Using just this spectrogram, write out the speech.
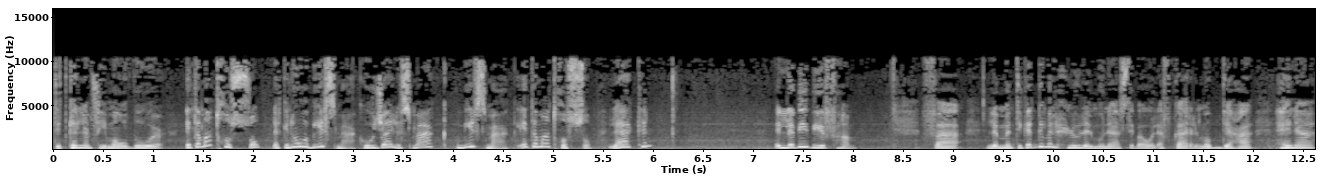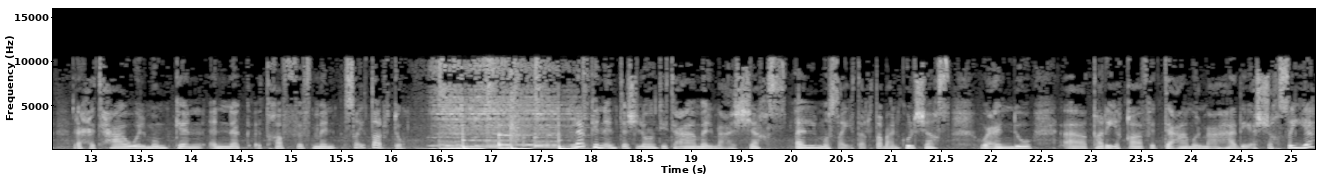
تتكلم في موضوع أنت ما تخصه لكن هو بيسمعك هو جالس معك بيسمعك أنت ما تخصه. لكن الذي بيفهم فلما تقدم الحلول المناسبة والأفكار المبدعة هنا راح تحاول ممكن أنك تخفف من سيطرته. لكن أنت شلون تتعامل مع الشخص المسيطر؟ طبعا كل شخص وعنده آه، طريقة في التعامل مع هذه الشخصية.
